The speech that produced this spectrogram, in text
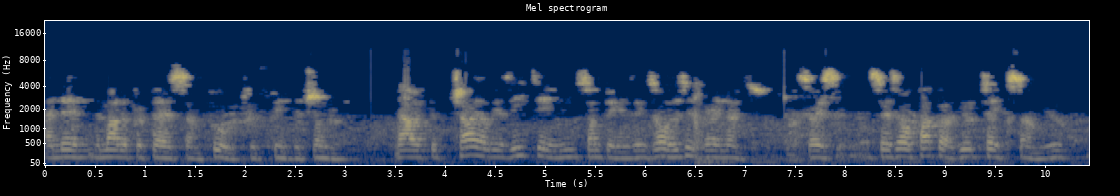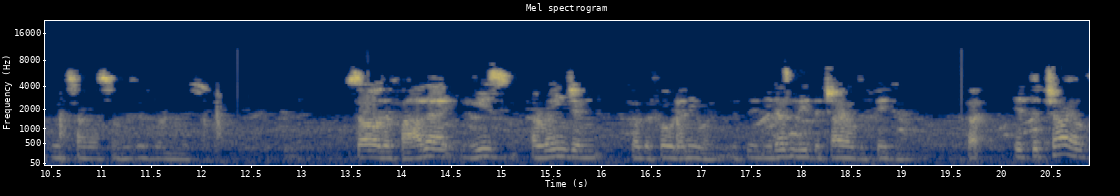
and then the mother prepares some food to feed the children. Now, if the child is eating something and thinks, oh, this is very nice, so he says, oh, Papa, you take some, you also, this is very nice. So the father, he's arranging for the food anyway. He doesn't need the child to feed him. But if the child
